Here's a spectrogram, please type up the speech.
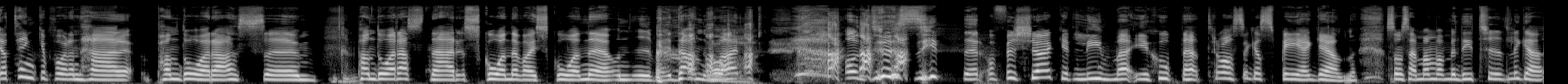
jag tänker på den här Pandoras, eh, Pandoras när Skåne var i Skåne och ni var i Danmark. och du sitter och försöker limma ihop den här trasiga spegeln. Som så här, man bara, men det är tydliga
